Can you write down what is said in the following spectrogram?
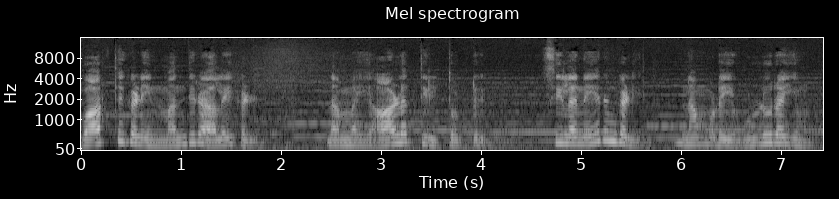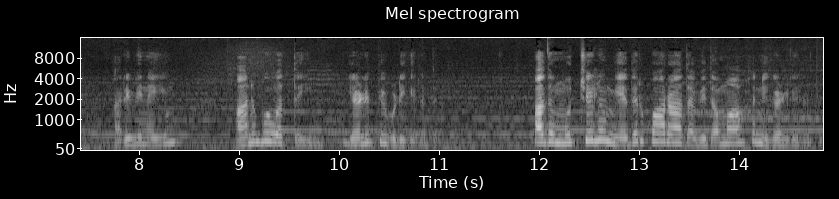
வார்த்தைகளின் மந்திர அலைகள் நம்மை ஆழத்தில் தொட்டு சில நேரங்களில் நம்முடைய உள்ளுரையும் அறிவினையும் அனுபவத்தையும் எழுப்பிவிடுகிறது. அது முற்றிலும் எதிர்பாராத விதமாக நிகழ்கிறது.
